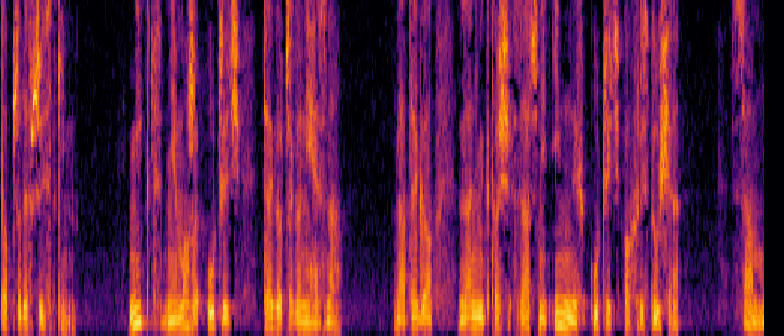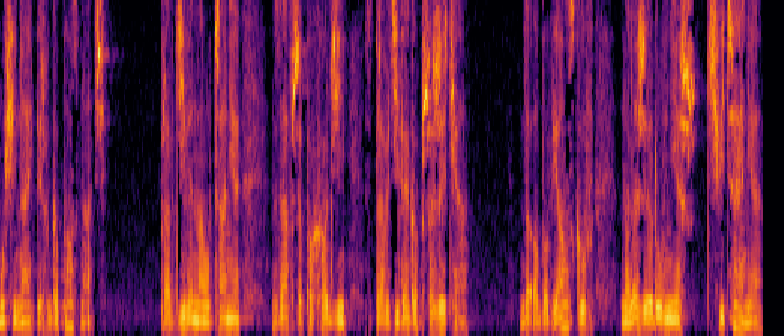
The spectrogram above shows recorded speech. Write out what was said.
To przede wszystkim. Nikt nie może uczyć tego, czego nie zna. Dlatego, zanim ktoś zacznie innych uczyć o Chrystusie, sam musi najpierw go poznać. Prawdziwe nauczanie zawsze pochodzi z prawdziwego przeżycia. Do obowiązków należy również ćwiczenie.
